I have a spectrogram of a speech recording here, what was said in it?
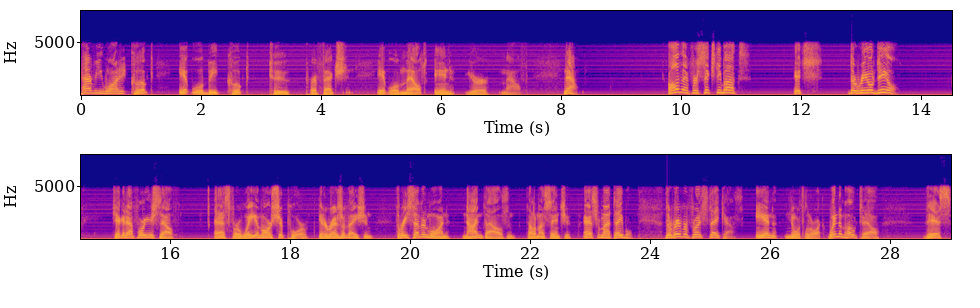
however you want it cooked, it will be cooked to perfection. It will melt in your mouth. Now, all that for 60 bucks. It's the real deal. Check it out for yourself. Ask for William R. Shapur. Get a reservation. 371 9000. Tell them I sent you. Ask for my table. The Riverfront Steakhouse in North Little Rock. Wyndham Hotel. This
